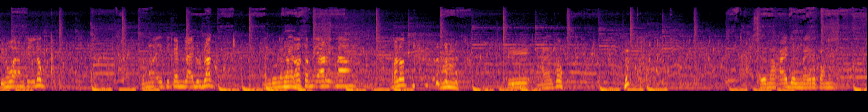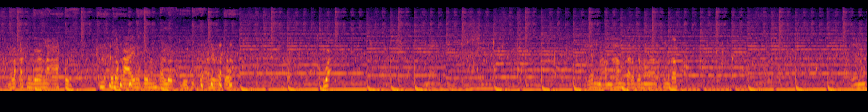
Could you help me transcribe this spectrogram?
Kinuha namin sa ilog. Sa mga itikan nila Idol Vlog. andun lang Shout yan sa may-ari ng balot. mm. si ano to ayun mga ka-idol mayroon pang malakas na na aso ano kumakain ito ng balot busit na ano ito wa Yan, mahanghang talaga mga kasungkap. Yan oh.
